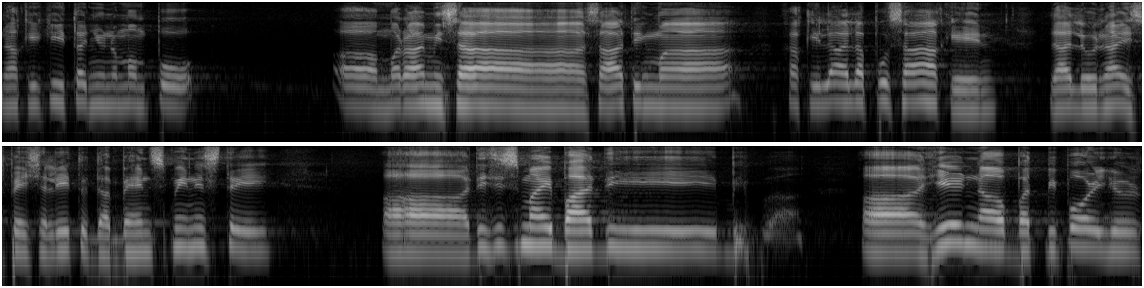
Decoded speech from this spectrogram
Nakikita nyo naman po, uh, marami sa, sa ating mga kakilala po sa akin, lalo na especially to the men's ministry. Uh, this is my body uh, here now, but before you're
